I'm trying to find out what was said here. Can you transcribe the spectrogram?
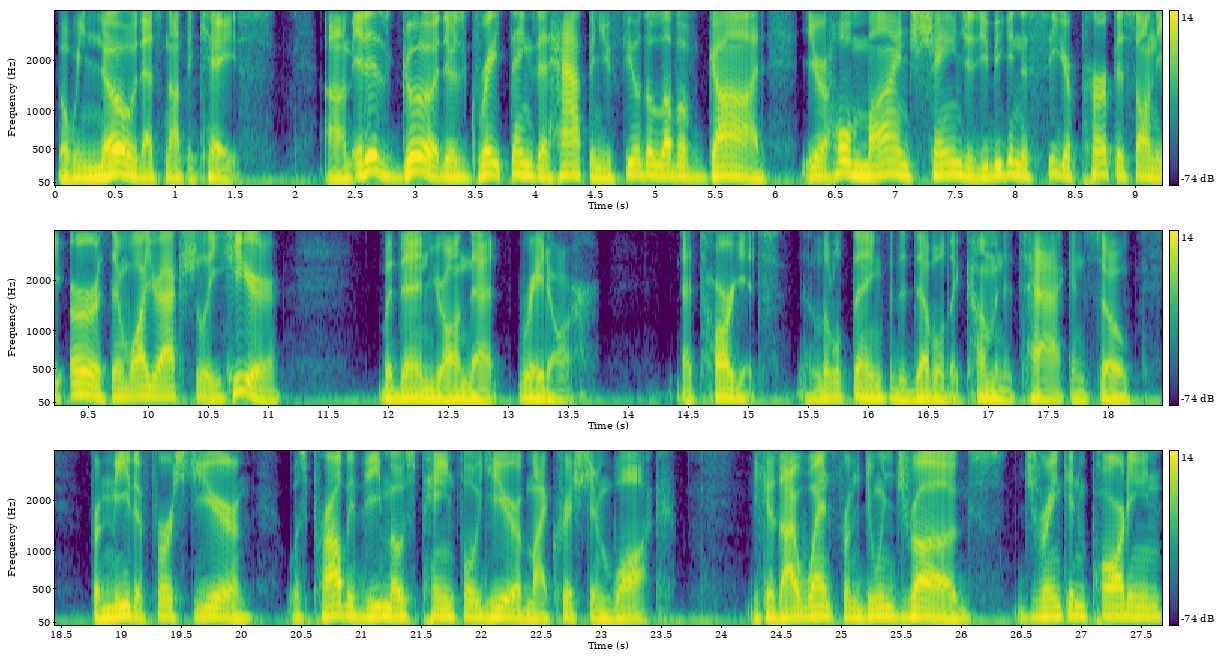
But we know that's not the case. Um, it is good. There's great things that happen. You feel the love of God. Your whole mind changes. You begin to see your purpose on the earth and why you're actually here. But then you're on that radar, that target, that little thing for the devil to come and attack. And so, for me, the first year was probably the most painful year of my Christian walk because I went from doing drugs, drinking, partying,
